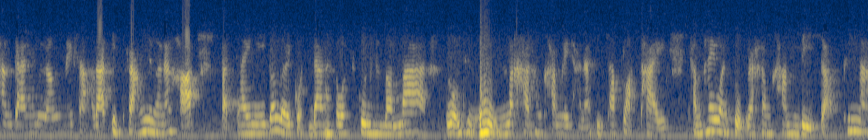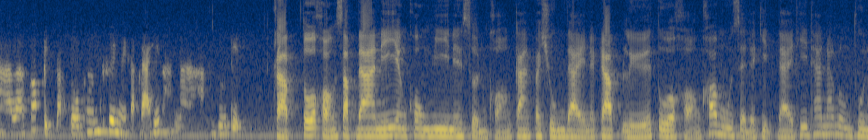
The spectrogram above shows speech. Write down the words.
ทางการเมืองในสหรัฐอีกครั้งหนึ่งนะคะ ปัจจัยนี้ก็เลยกดดันตัวสกุลเงินดอลลาร์รวมถึงหนุนราคาทองคำในฐานะสินทรัพย์ปลอดภัยทำให้วันศุกร์ราคาทองคำดีดกลับขึ้นมา แล้วก็ปิดปรับตัวเพิ่มขึ้นในสัปดาห์ที่ผ่านมาค่ะคุณดูดิตครับตัวของสัปดาห์นี้ยังคงมีในส่วนของการประชุมใดนะครับ หรือตัวของข้อมูลเศรษฐกิจใดที่ท่านนักลงทุน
